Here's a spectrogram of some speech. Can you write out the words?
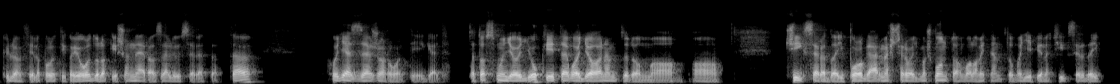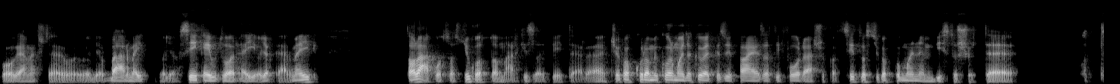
különféle politikai oldalak, és a NER az előszeretettel, hogy ezzel zsarol téged. Tehát azt mondja, hogy oké, okay, te vagy a, nem tudom, a, a Csíkszeredai polgármester, vagy most mondtam valamit, nem tudom, hogy egyébként a Csíkszeredai polgármester, vagy a bármelyik, vagy a Székelyudvarhelyi, vagy akármelyik, találkozhatsz nyugodtan Márkizai Péterrel, csak akkor, amikor majd a következő pályázati forrásokat szétosztjuk, akkor majd nem biztos, hogy te ott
